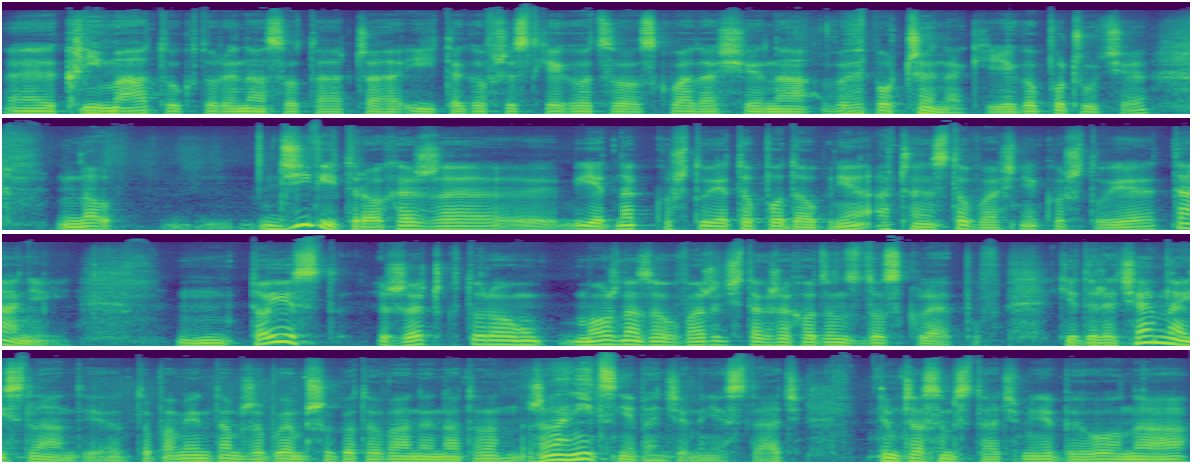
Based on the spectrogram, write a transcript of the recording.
e, klimatu, który nas otacza i tego wszystkiego, co składa się na wypoczynek i jego poczucie, no dziwi trochę, że jednak kosztuje to podobnie, a często właśnie kosztuje taniej. Mm, to jest rzecz, którą można zauważyć także chodząc do sklepów. Kiedy leciałem na Islandię, to pamiętam, że byłem przygotowany na to, że na nic nie będzie mnie stać. Tymczasem stać mnie było na,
